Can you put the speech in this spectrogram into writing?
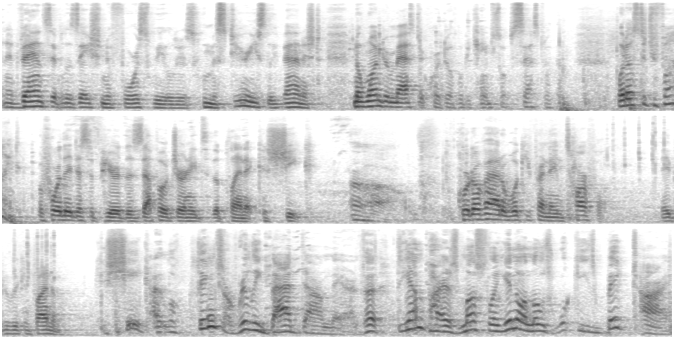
An advanced civilization of force wielders who mysteriously vanished. No wonder Master Cordova became so obsessed with them. What else did you find? Before they disappeared, the Zeffo journeyed to the planet Kashyyyk. Oh, Cordova had a Wookiee friend named Tarfful. Maybe we can find him. Sheik, I, look, things are really bad down there. The, the Empire's muscling in on those Wookiees big time.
